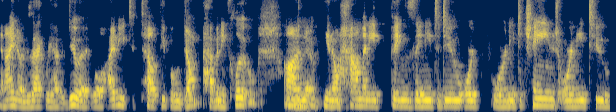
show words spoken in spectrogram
and I know exactly how to do it, well, I need to tell people who don't have any clue on, mm-hmm. you know, how many things they need to do or or need to change or need to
